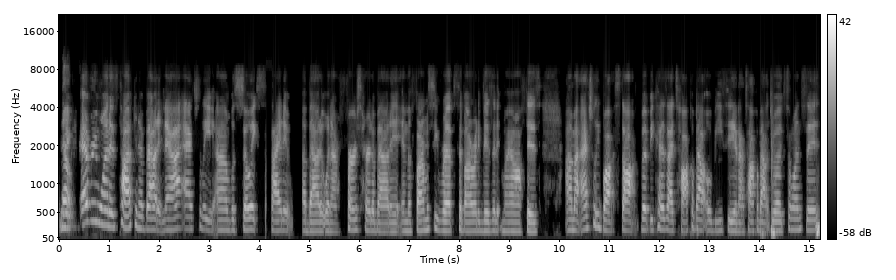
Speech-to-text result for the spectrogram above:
no, like, everyone is talking about it now. I actually um, was so excited about it when I first heard about it, and the pharmacy reps have already visited my office. Um, I actually bought stock, but because I talk about obesity and I talk about drugs, someone said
